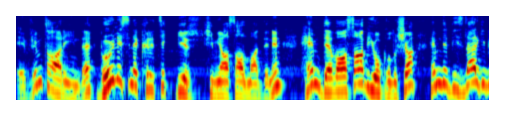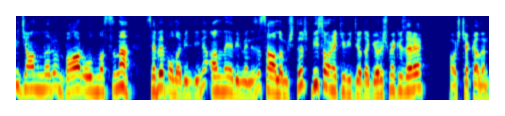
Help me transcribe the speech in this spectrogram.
evrim tarihinde böylesine kritik bir kimyasal maddenin hem devasa bir yok oluşa hem de bizler gibi canlıların var olmasına sebep olabildiğini anlayabilmenizi sağlamıştır. Bir sonraki videoda görüşmek üzere. Hoşçakalın.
